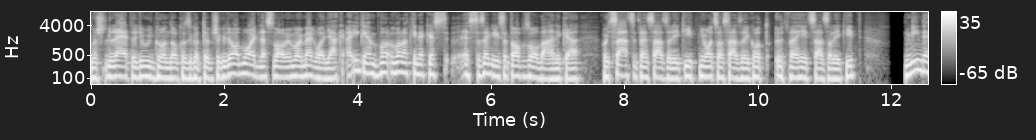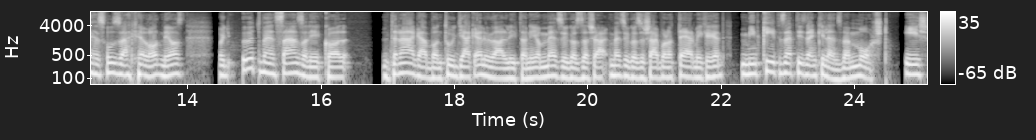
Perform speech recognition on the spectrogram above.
Most lehet, hogy úgy gondolkozik a többség, hogy ah, majd lesz valami, majd megoldják. Há, igen, valakinek ezt, ezt az egészet abszolválni kell, hogy 170% itt, 80% ott, 57% itt. Mindehhez hozzá kell adni azt, hogy 50%-kal drágábban tudják előállítani a mezőgazdaság, mezőgazdaságban a termékeket, mint 2019-ben most. És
